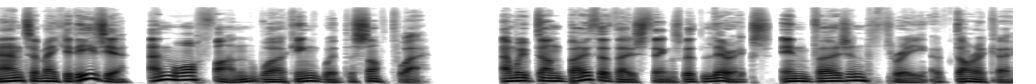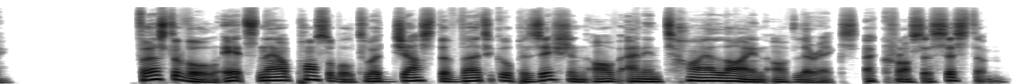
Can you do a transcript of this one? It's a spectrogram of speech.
and to make it easier and more fun working with the software. And we've done both of those things with lyrics in version 3 of Dorico. First of all, it's now possible to adjust the vertical position of an entire line of lyrics across a system.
